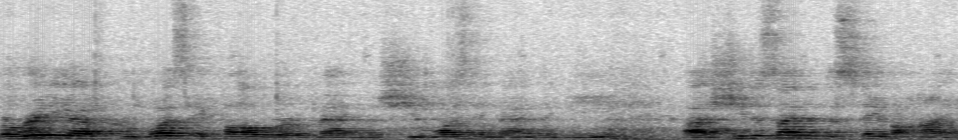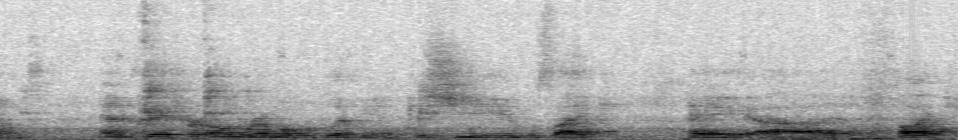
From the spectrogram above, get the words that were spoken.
Meridia, who was a follower of Magnus, she was a Magna Ge, uh, she decided to stay behind and create her own realm of oblivion because she was like, hey, uh, fuck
